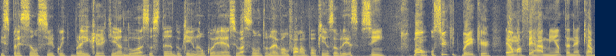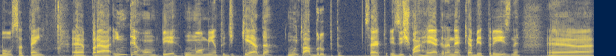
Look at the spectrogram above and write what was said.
expressão circuit breaker que andou uhum. assustando quem não conhece o assunto, né? Vamos falar um pouquinho sobre isso? Sim. Bom, o circuit breaker é uma ferramenta né, que a bolsa tem é, para interromper um momento de queda muito abrupta, certo? Existe uma regra, né, que é a B3, né? É,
